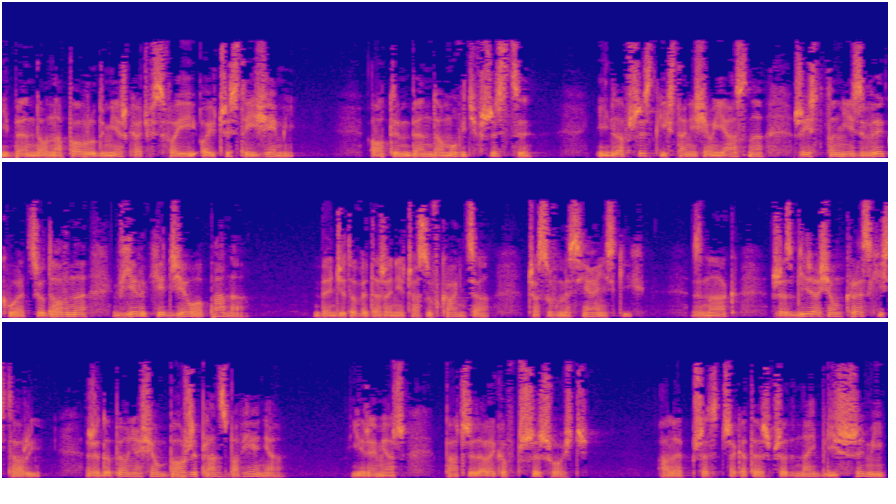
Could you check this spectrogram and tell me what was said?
i będą na powrót mieszkać w swojej ojczystej ziemi. O tym będą mówić wszyscy i dla wszystkich stanie się jasne, że jest to niezwykłe, cudowne, wielkie dzieło Pana. Będzie to wydarzenie czasów końca, czasów mesjańskich, znak, że zbliża się kres historii, że dopełnia się Boży plan zbawienia. Jeremiasz patrzy daleko w przyszłość, ale przestrzega też przed najbliższymi,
